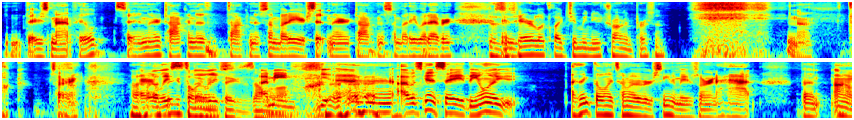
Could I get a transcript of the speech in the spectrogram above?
there's Matt Field sitting there talking to talking to somebody, or sitting there talking to somebody, whatever. Does his hair look like Jimmy Neutron in person? No, Fuck. sorry. I Or think it's only at he takes I mean, yeah, I was gonna say the only. I think the only time I've ever seen him, he was wearing a hat, but I don't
